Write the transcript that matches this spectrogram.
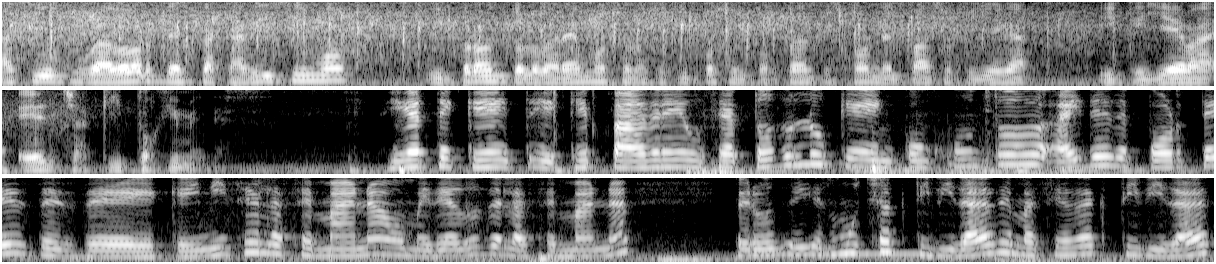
Ha sido un jugador destacadísimo y pronto lo veremos en los equipos importantes con el paso que llega y que lleva el Chaquito Jiménez. Fíjate qué, qué padre, o sea, todo lo que en conjunto hay de deportes desde que inicia la semana o mediados de la semana, pero es mucha actividad, demasiada actividad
